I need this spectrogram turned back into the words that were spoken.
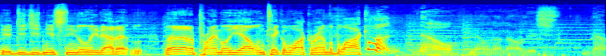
did you just need to lead out a let out a primal yell and take a walk around the block? Well, no, no, no, no. This, no.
